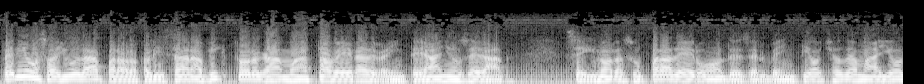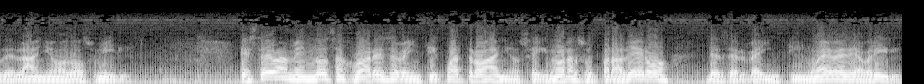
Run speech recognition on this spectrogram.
Pedimos ayuda para localizar a Víctor Gama Tavera, de 20 años de edad. Se ignora su paradero desde el 28 de mayo del año 2000. Esteban Mendoza Juárez, de 24 años, se ignora su paradero desde el 29 de abril.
